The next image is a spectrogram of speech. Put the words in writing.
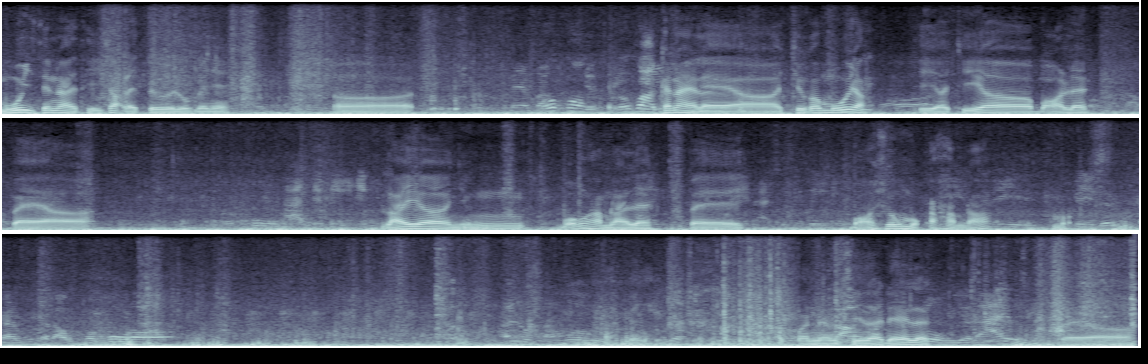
Muối như thế này thì chắc là tươi luôn cả nhà ờ, cái này là chưa có muối đâu. Thì chỉ bỏ lên về uh, lấy uh, những bốn hầm lại lên về bỏ xuống một cái hầm đó. Một, à, anh em sẽ lấy đế lên. Về uh,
